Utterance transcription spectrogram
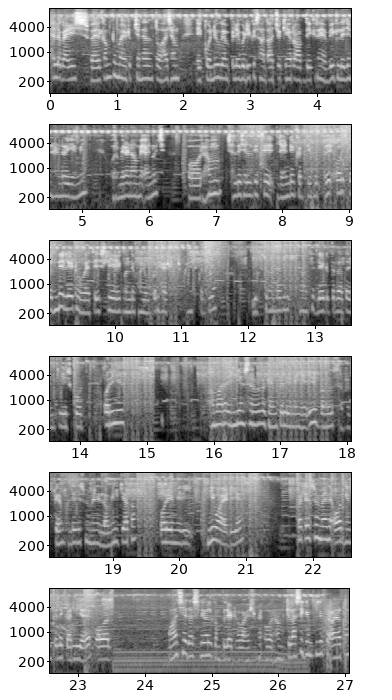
Hello guys welcome to my YouTube channel तो आज हम एक न्यू गेम प्ले वीडियो के साथ आ चुके हैं और आप देख रहे हैं विग लेजेंड हंड्रेड गेमिंग और मेरा नाम है अनुज और हम जल्दी जल्दी से लैंडिंग करते हुए थे और बंदे लेट हो गए थे, इसलिए एक बंदे को ऊपर हेड फिनिश कर दिया। दूसरा बंदा भी यहाँ से लेट उतर रहा था इनकी स्कोर और ये हमारा इंडियन सर्वर का गेम प्ले नहीं है ये बांग्लादेश सर्वर गेम प्ले जिसमें मैंने लॉगिन किया था और ये मेरी न्यू आई है। बट इसमें मैंने और गेम प्ले कर लिया है और पाँच या दस लेवल कंप्लीट हुआ इसमें और हम क्लासिक गेम प्ले पर आया था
